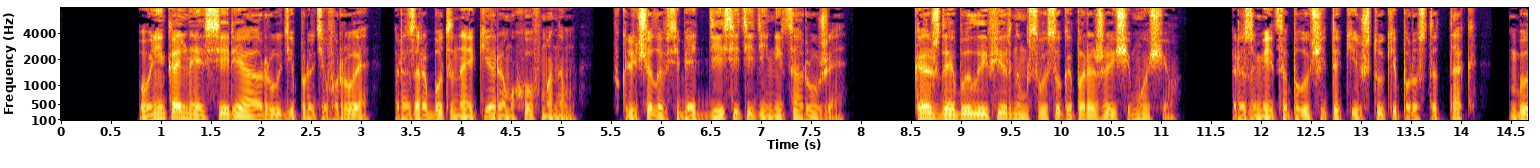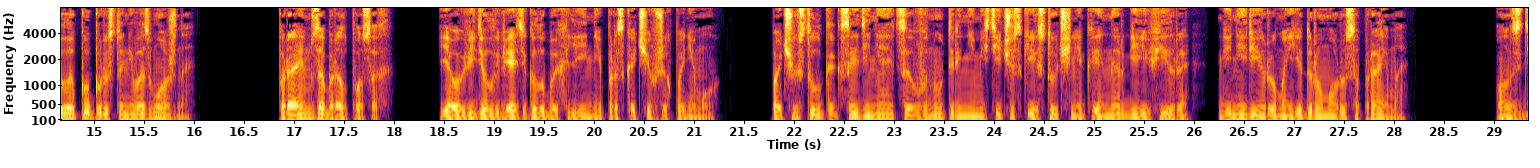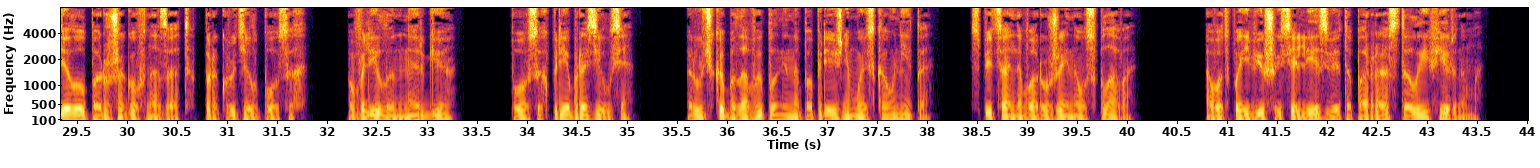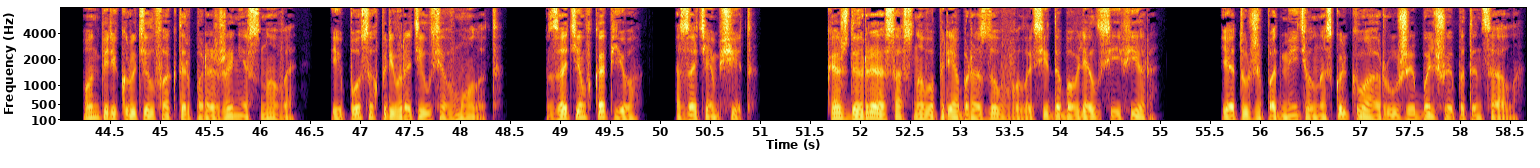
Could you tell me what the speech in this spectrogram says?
Уникальная серия орудий против Роя, разработанная Кером Хоффманом, включала в себя 10 единиц оружия. Каждое было эфирным с высокой поражающей мощью. Разумеется, получить такие штуки просто так было попросту невозможно. Прайм забрал посох. Я увидел вязь голубых линий, проскочивших по нему. Почувствовал, как соединяется внутренний мистический источник и энергия эфира, генерируемый ядром Оруса Прайма. Он сделал пару шагов назад, прокрутил посох, влил энергию, посох преобразился. Ручка была выполнена по-прежнему из каунита, специального оружейного сплава. А вот появившееся лезвие топора стало эфирным. Он перекрутил фактор поражения снова и посох превратился в молот, затем в копье, затем в щит. Каждый раз основа преобразовывалась и добавлялся эфир. Я тут же подметил, насколько у оружия большой потенциал.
